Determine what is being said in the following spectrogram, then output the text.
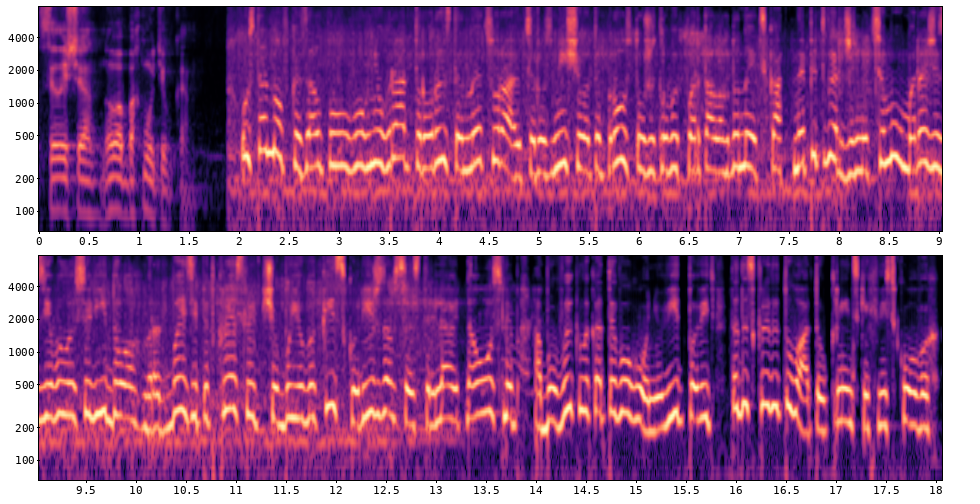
селища Новобахмутівка. Установки залпового вогню «Град» терористи не цураються розміщувати просто у житлових кварталах Донецька. На підтвердження цьому в мережі з'явилося відео. В Радбезі підкреслюють, що бойовики скоріш за все стріляють на осліп, аби викликати вогонь у відповідь та дискредитувати українських військових.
